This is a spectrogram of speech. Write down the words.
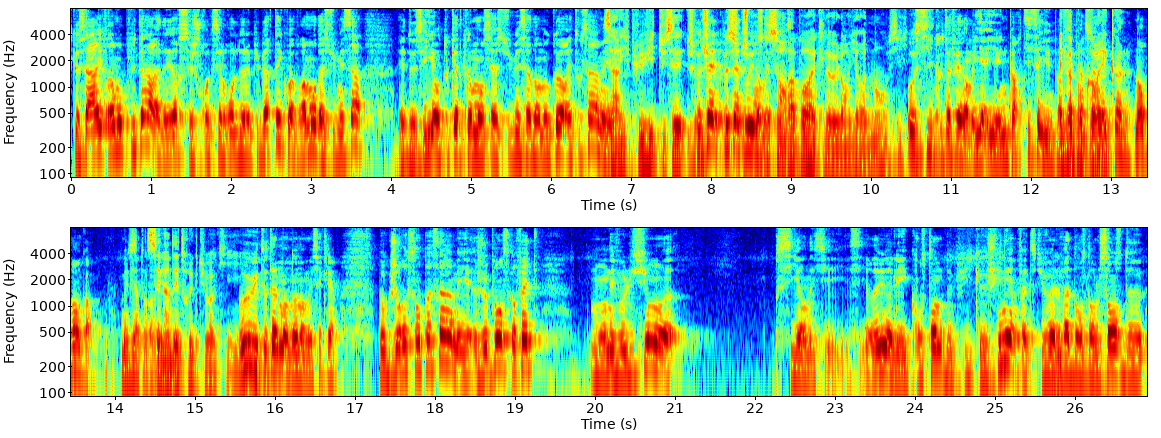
que ça arrive vraiment plus tard, et d'ailleurs, c'est- je crois que c'est le rôle de la puberté, quoi, vraiment d'assumer ça, et d'essayer en tout cas de commencer à assumer ça dans nos corps et tout ça. Mais ça arrive plus vite, tu sais. Je- Peut-être, je- peut-être, Je oui, pense non, que mais- c'est en rapport avec le- l'environnement aussi. aussi, tout à fait. Non, mais il y, a- il y a une partie, ça, il y a une partie. Elle va pas encore à l'école. Non, pas encore, mais bientôt. C'est l'un des trucs, tu vois, qui. Oui, oui, totalement. Non, non, mais c'est clair. Donc je ressens pas ça, mais je pense qu'en fait, mon évolution, euh, s'il y, en a- en une, elle est constante depuis que je suis né, en fait. Tu veux, elle va dans, dans le sens de.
